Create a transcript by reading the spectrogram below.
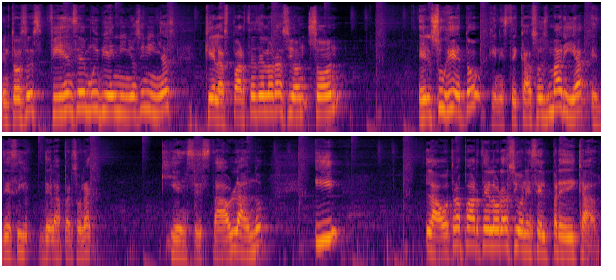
Entonces, fíjense muy bien, niños y niñas, que las partes de la oración son el sujeto, que en este caso es María, es decir, de la persona quien se está hablando, y la otra parte de la oración es el predicado,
